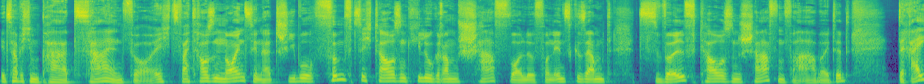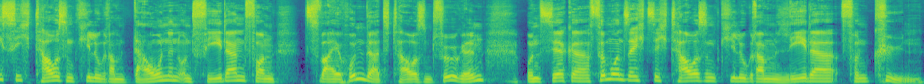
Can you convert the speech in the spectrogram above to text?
Jetzt habe ich ein paar Zahlen für euch. 2019 hat Chibo 50.000 Kilogramm Schafwolle von insgesamt 12.000 Schafen verarbeitet, 30.000 Kilogramm Daunen und Federn von 200.000 Vögeln und circa 65.000 Kilogramm Leder von Kühen.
